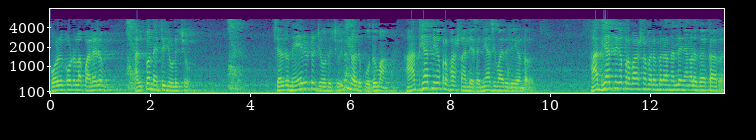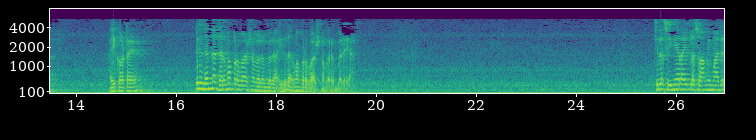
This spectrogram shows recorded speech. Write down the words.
കോഴിക്കോടുള്ള പലരും അല്പം നെറ്റി ചൊളിച്ചു ചിലർ നേരിട്ടും ചോദിച്ചു ഇതെന്താ ഒരു പുതുമ? ആധ്യാത്മിക പ്രഭാഷണമല്ലേ സന്യാസിമാർ ചെയ്യേണ്ടത്? ആധ്യാത്മിക പ്രഭാഷണ പരമ്പര എന്നല്ലേ ഞങ്ങൾ കേൾക്കാറ്? ആയിക്കോട്ടെ. പിന്നെ ഇതെന്താ ധർമ്മപ്രഭാഷണ പരമ്പര? ഇത് ധർമ്മപ്രഭാഷണ പരമ്പരയാണ്. ചില സീനിയറായിട്ടുള്ള സ്വാമിമാര്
